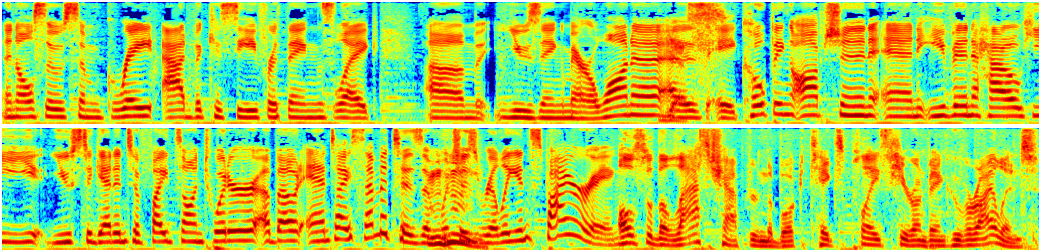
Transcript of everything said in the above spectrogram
and also some great advocacy for things like um, using marijuana Yes. as a coping option, and even how he used to get into fights on Twitter about anti Semitism, which Mm-hmm. is really inspiring. Also, the last chapter in the book takes place here on Vancouver Island.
